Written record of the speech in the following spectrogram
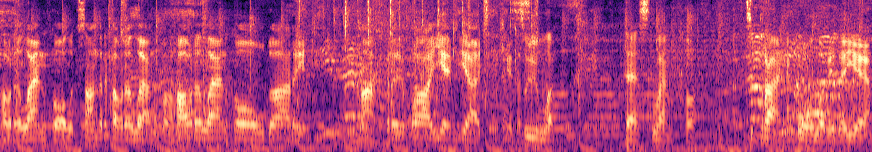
Гавриленко, Олександр Гавриленко. Гавриленко удари. Накриває м'яч. Силак. Тесленко. Центральне коло віддає.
